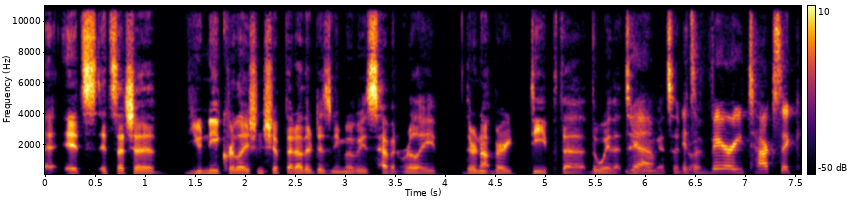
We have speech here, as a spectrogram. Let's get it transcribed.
uh, it's it's such a unique relationship that other Disney movies haven't really. They're not very deep the the way that Tangled yeah, gets into it's it. a very toxic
